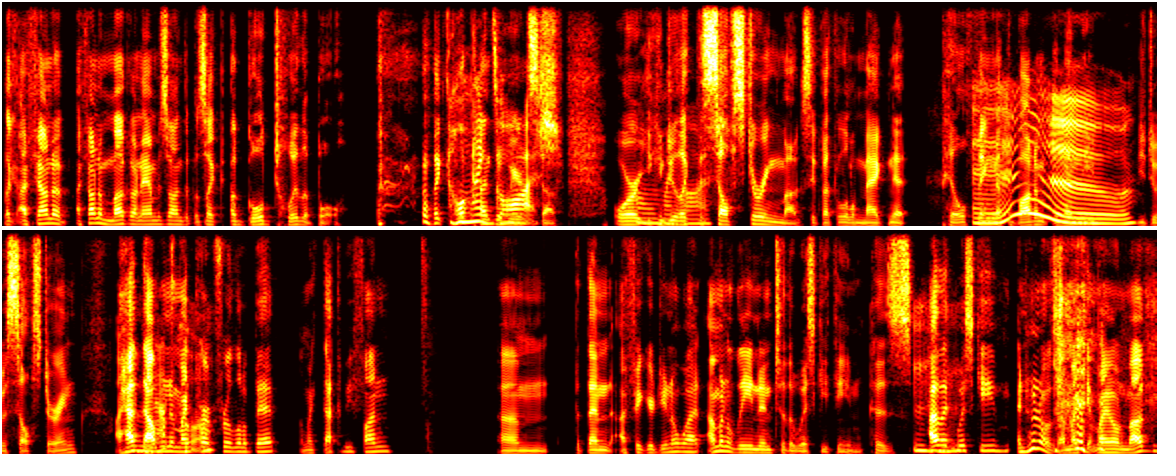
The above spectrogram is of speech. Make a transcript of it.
like i found a i found a mug on amazon that was like a gold toilet bowl like Oh all kinds of weird stuff or you Oh can do like the self-stirring mugs they've got the little magnet pill thing at the bottom and then you you do a self-stirring. I had mean, that one in my cool. cart for a little bit. I'm like, that could be fun. Um, but then I figured, you know what? I'm gonna lean into the whiskey theme because I like Mhm. whiskey, and who knows, I might get my own mug,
